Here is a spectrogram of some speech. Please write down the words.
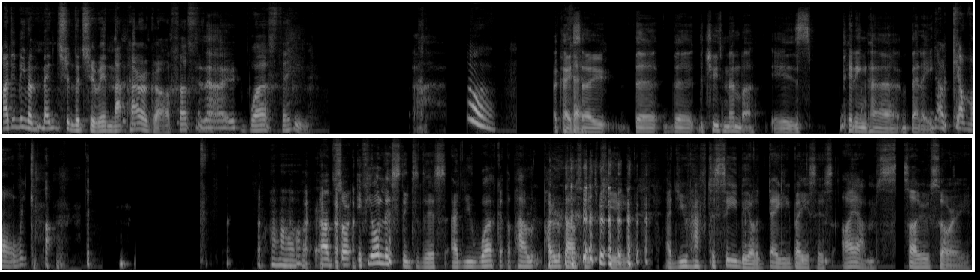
I didn't even mention the Choo in that paragraph. That's the No. worst thing. Oh. Okay, Okay. so the the the Choo's member is pinning her belly. No, come on, we can't. Oh, I'm sorry. If you're listening to this and you work at the Pol- Polar Pals HQ and you have to see me on a daily basis, I am so sorry.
